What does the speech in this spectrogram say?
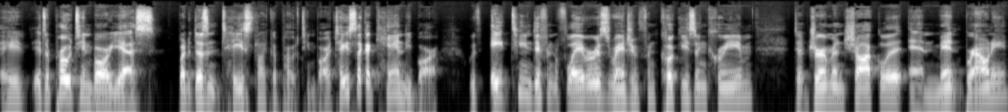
a it's a protein bar, yes, but it doesn't taste like a protein bar. It tastes like a candy bar with 18 different flavors ranging from cookies and cream to German chocolate and mint brownie.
